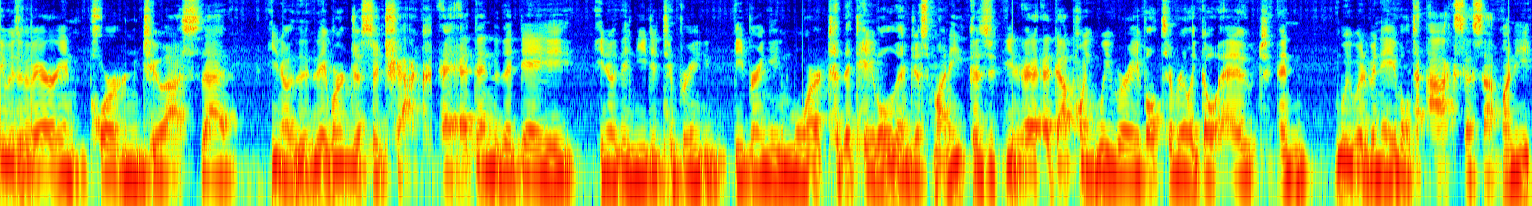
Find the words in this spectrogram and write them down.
It was very important to us that you know they weren't just a check. At the end of the day, you know they needed to bring be bringing more to the table than just money because you know, at that point we were able to really go out and we would have been able to access that money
